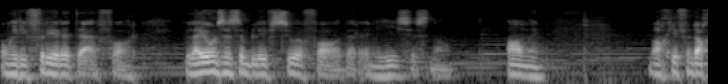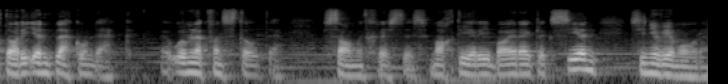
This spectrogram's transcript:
om hierdie vrede te ervaar. Lei ons asseblief so Vader in Jesus naam. Amen. Mag jy vandag daardie een plek ontdek, 'n oomblik van stilte saam met Christus. Mag die Here baie ryklik seën. sien jou weer môre.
